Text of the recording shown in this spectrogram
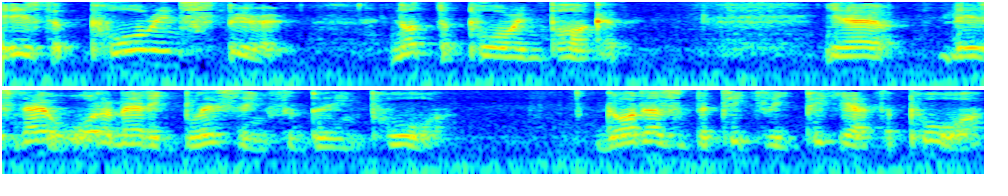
It is the poor in spirit, not the poor in pocket. You know, there's no automatic blessing for being poor. God doesn't particularly pick out the poor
